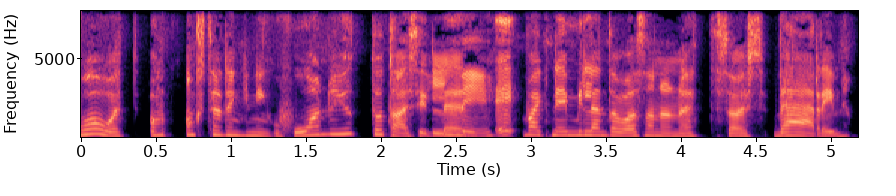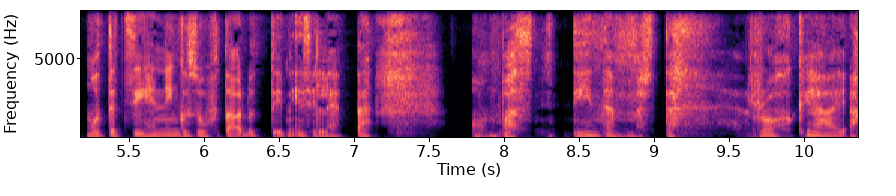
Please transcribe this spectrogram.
wow, että on, onko tämä jotenkin niin kuin huono juttu tai silleen, Niin. ei, vaikka ne ei millään tavalla sanonut, että se olisi väärin, mutta että siihen niin kuin suhtauduttiin niin silleen, että onpas nyt niin tämmöistä rohkeaa ja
